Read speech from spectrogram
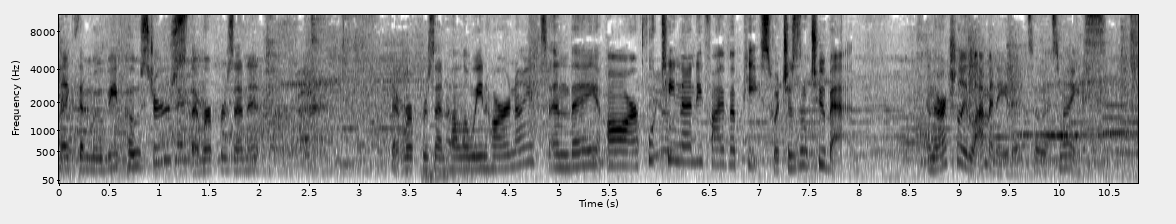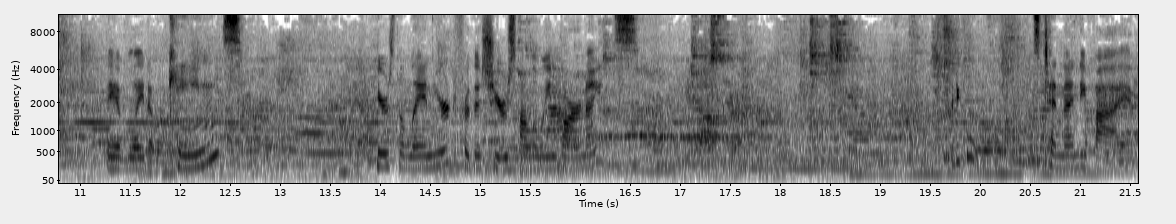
Like the movie posters that represent it that represent Halloween Horror Nights, and they are $14.95 a piece, which isn't too bad. And they're actually laminated, so it's nice. They have light up canes. Here's the lanyard for this year's Halloween Horror Nights. Cool. It's $10.95.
